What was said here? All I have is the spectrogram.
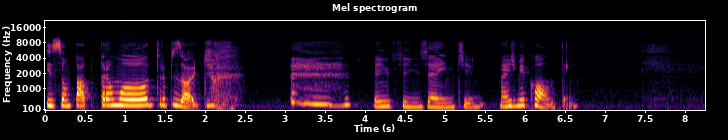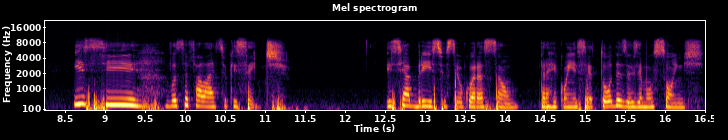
isso é um papo para um outro episódio. Enfim, gente. Mas me contem. E se você falasse o que sente? E se abrisse o seu coração para reconhecer todas as emoções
